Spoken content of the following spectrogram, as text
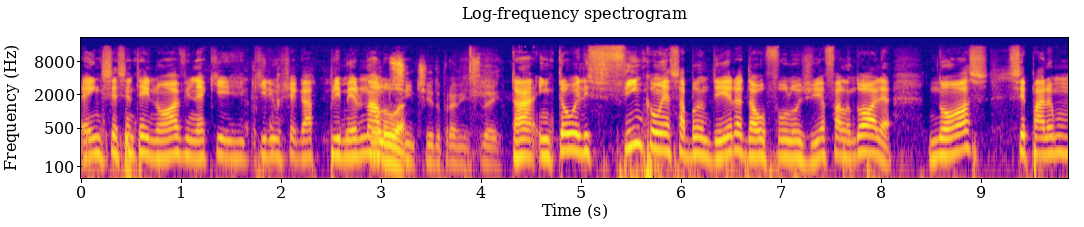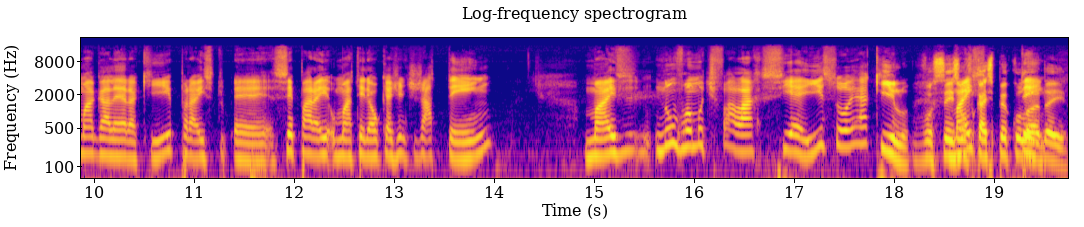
é, em 69, né? Que queriam chegar primeiro na Lua sentido pra mim isso daí. tá? Então eles fincam essa bandeira da ufologia, falando: olha, nós separamos uma galera aqui para separar o material que a gente já tem, mas não vamos te falar se é isso ou é aquilo. Vocês vão Mas ficar especulando aí.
